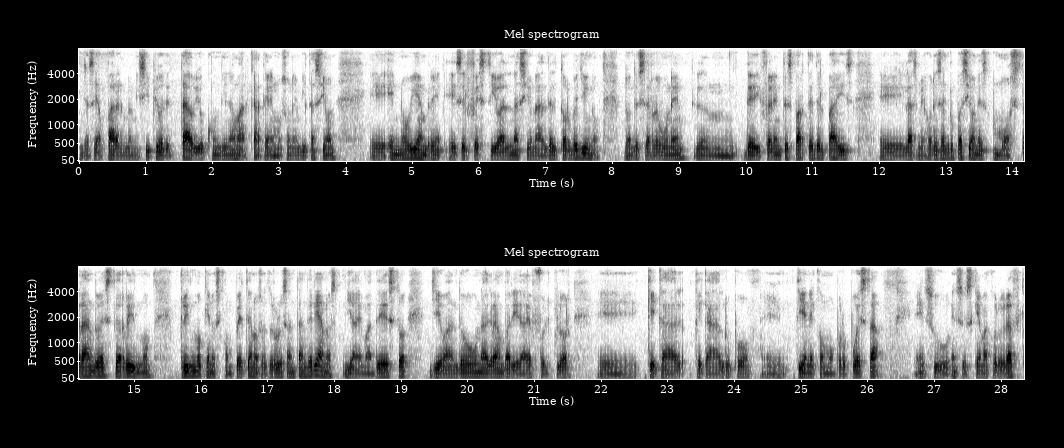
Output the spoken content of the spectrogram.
ya sea para el municipio de Tabio, Cundinamarca, tenemos una invitación. Eh, en noviembre es el Festival Nacional del Torbellino, donde se reúnen mm, de diferentes partes del país las mejores agrupaciones mostrando este ritmo, ritmo que nos compete a nosotros los santanderianos y además de esto llevando una gran variedad de folclore eh, que, cada, que cada grupo eh, tiene como propuesta en su, en su esquema coreográfico.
